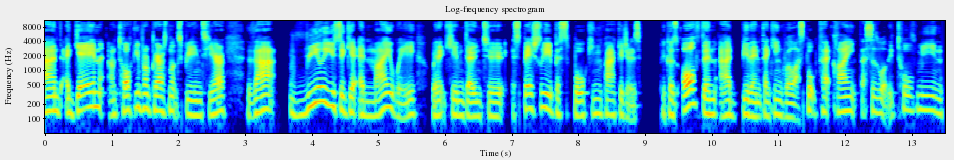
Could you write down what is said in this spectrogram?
And again, I'm talking from personal experience here. That really used to get in my way when it came down to especially bespoking packages. Because often I'd be then thinking, well, I spoke to that client, this is what they told me, and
